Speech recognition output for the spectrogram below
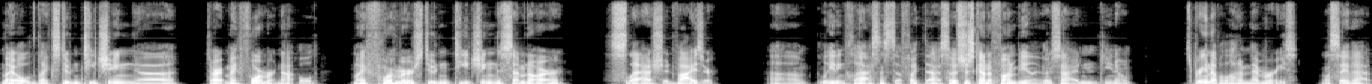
my old like student teaching, uh, sorry, my former, not old, my former student teaching seminar slash advisor, um, leading class and stuff like that. So it's just kind of fun being on the other side, and you know, it's bringing up a lot of memories. I'll say that.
